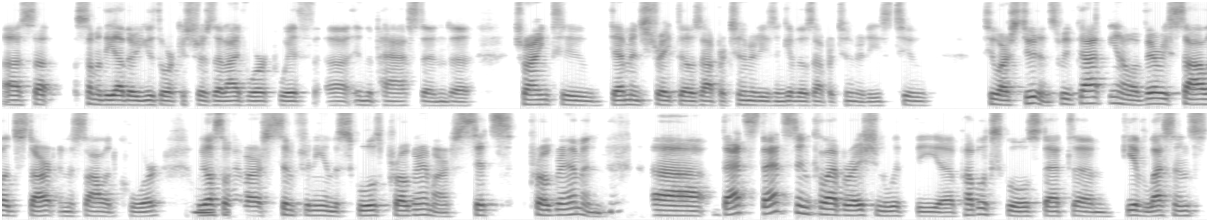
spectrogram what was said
uh, so, some of the other youth orchestras that I've worked with uh, in the past and uh, trying to demonstrate those opportunities and give those opportunities to to our students. We've got you know a very solid start and a solid core. Mm-hmm. We also have our Symphony in the Schools program, our SITS program, and mm-hmm. uh, that's that's in collaboration with the uh, public schools that um, give lessons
